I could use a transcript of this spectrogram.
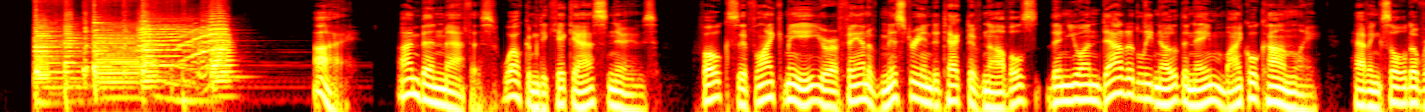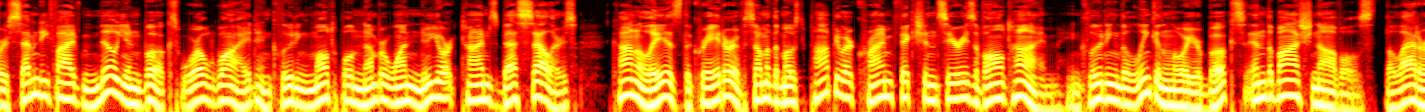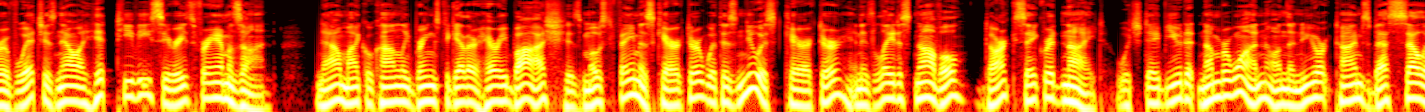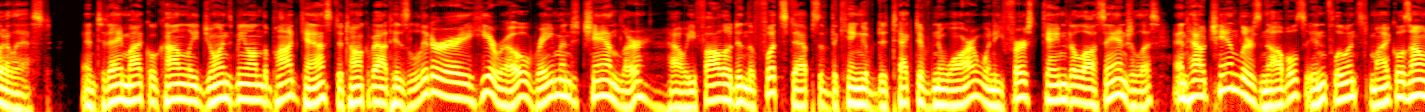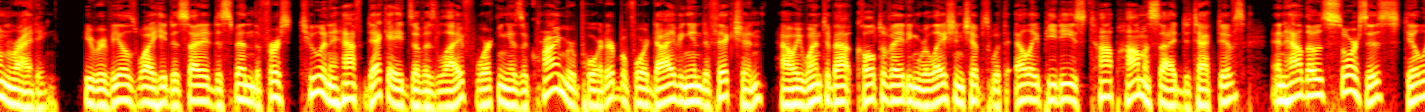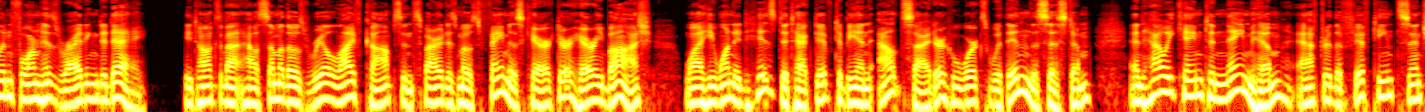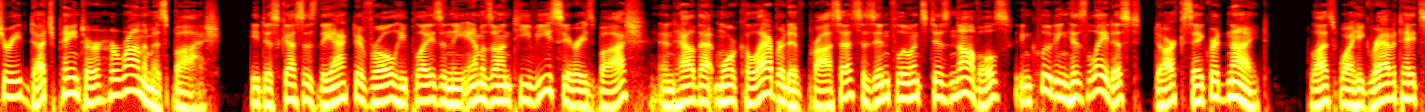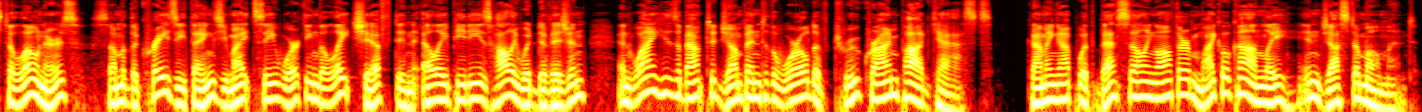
Hi, I'm Ben Mathis. Welcome to Kick Ass News. Folks, if like me, you're a fan of mystery and detective novels, then you undoubtedly know the name Michael Connelly. Having sold over 75 million books worldwide, including multiple number one New York Times bestsellers, Connelly is the creator of some of the most popular crime fiction series of all time, including the Lincoln Lawyer books and the Bosch novels, the latter of which is now a hit TV series for Amazon. Now, Michael Connelly brings together Harry Bosch, his most famous character, with his newest character in his latest novel, Dark Sacred Night, which debuted at number one on the New York Times bestseller list. And today, Michael Connelly joins me on the podcast to talk about his literary hero, Raymond Chandler, how he followed in the footsteps of the king of detective noir when he first came to Los Angeles, and how Chandler's novels influenced Michael's own writing. He reveals why he decided to spend the first two and a half decades of his life working as a crime reporter before diving into fiction, how he went about cultivating relationships with LAPD's top homicide detectives, and how those sources still inform his writing today. He talks about how some of those real life cops inspired his most famous character, Harry Bosch, why he wanted his detective to be an outsider who works within the system, and how he came to name him after the 15th century Dutch painter Hieronymus Bosch. He discusses the active role he plays in the Amazon TV series Bosch, and how that more collaborative process has influenced his novels, including his latest, Dark Sacred Night. Plus, why he gravitates to loners, some of the crazy things you might see working the late shift in LAPD's Hollywood division, and why he's about to jump into the world of true crime podcasts. Coming up with best selling author Michael Connelly in just a moment.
